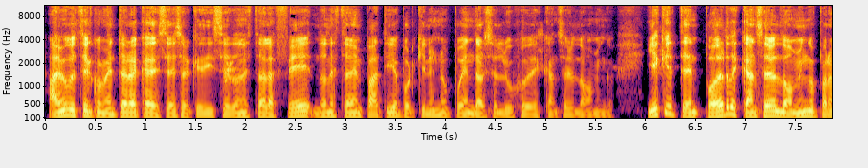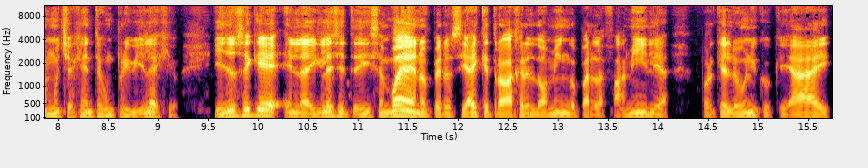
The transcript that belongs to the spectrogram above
a mí me gusta el comentario acá de César que dice, ¿dónde está la fe? ¿Dónde está la empatía por quienes no pueden darse el lujo de descansar el domingo? Y es que poder descansar el domingo para mucha gente es un privilegio. Y yo sé que en la iglesia te dicen, bueno, pero si hay que trabajar el domingo para la familia, porque es lo único que hay,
